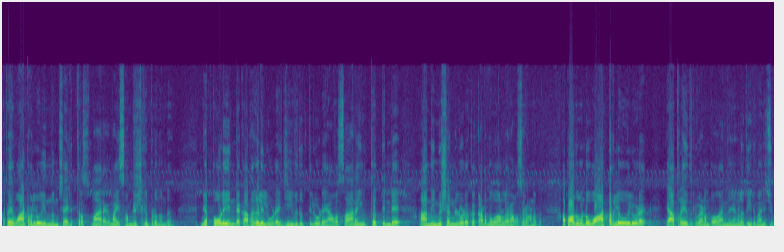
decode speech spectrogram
അപ്പോൾ വാട്ടർലൂ ഇന്നും ചരിത്ര സ്മാരകമായി സംരക്ഷിക്കപ്പെടുന്നുണ്ട്. നെപ്പോളിയന്റെ കഥകളിലൂടെ ജീവിതത്തിലൂടെ അവസാന യുദ്ധത്തിന്റെ ആ നിമിഷങ്ങളിലൂടെ ഒക്കെ കടന്നു പോകാനുള്ള ഒരു അവസരമാണത്. അപ്പോൾ അതുകൊണ്ട് വാട്ടർലൂവിലൂടെ യാത്ര ചെയ്തിട്ട് വേണം പോകാൻ ഞങ്ങൾ തീരുമാനിച്ചു.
